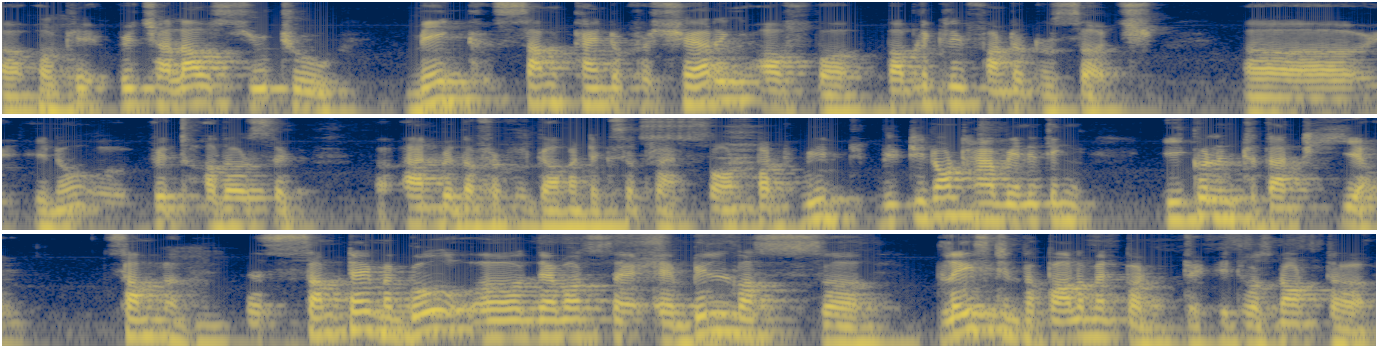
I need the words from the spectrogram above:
uh, okay, which allows you to make some kind of a sharing of uh, publicly funded research, uh, you know, with others uh, and with the federal government, etc., and so on. But we we did not have anything equivalent to that here. Some some time ago, uh, there was a, a bill was uh, placed in the parliament, but it was not uh,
